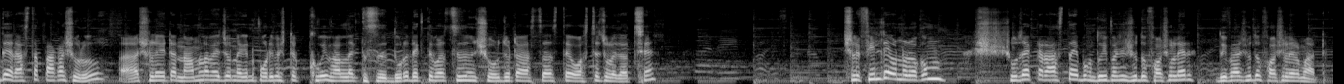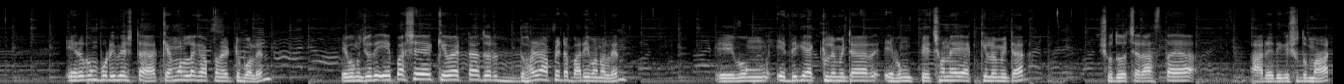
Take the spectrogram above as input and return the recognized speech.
থেকে রাস্তা পাকা শুরু। আসলে এটা নামলাম এর জন্য এখানে পরিবেশটা খুবই ভালো লাগতেছে। দূরে দেখতে পাচ্ছেন সূর্যটা আস্তে আস্তে অস্তে চলে যাচ্ছে। আসলে ফিল্ডটাই অন্যরকম। সোজা একটা রাস্তা এবং দুই পাশে শুধু ফসলের, দুই পাশে শুধু ফসলের মাঠ। এরকম পরিবেশটা কেমন লাগে আপনারা একটু বলেন? এবং যদি এ পাশে কেউ একটা ধরেন আপনি একটা বাড়ি বানালেন এবং এদিকে এক কিলোমিটার এবং পেছনে এক কিলোমিটার, শুধু হচ্ছে রাস্তা আর এদিকে শুধু মাঠ,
